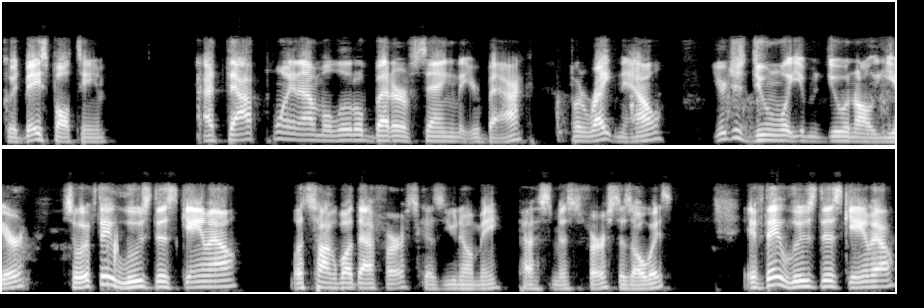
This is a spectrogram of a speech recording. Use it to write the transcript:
good baseball team. At that point, I'm a little better of saying that you're back. But right now, you're just doing what you've been doing all year. So if they lose this game out, let's talk about that first because you know me, pessimist first as always. If they lose this game out,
